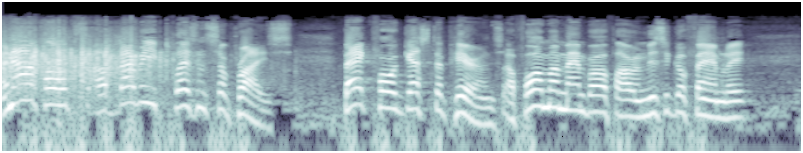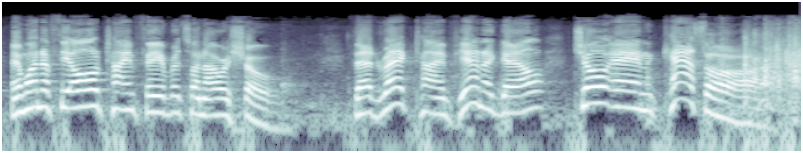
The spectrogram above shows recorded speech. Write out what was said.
And now, folks, a very pleasant surprise. Back for a guest appearance, a former member of our musical family and one of the all-time favorites on our show, that ragtime piano gal, Jo-Ann Castle.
